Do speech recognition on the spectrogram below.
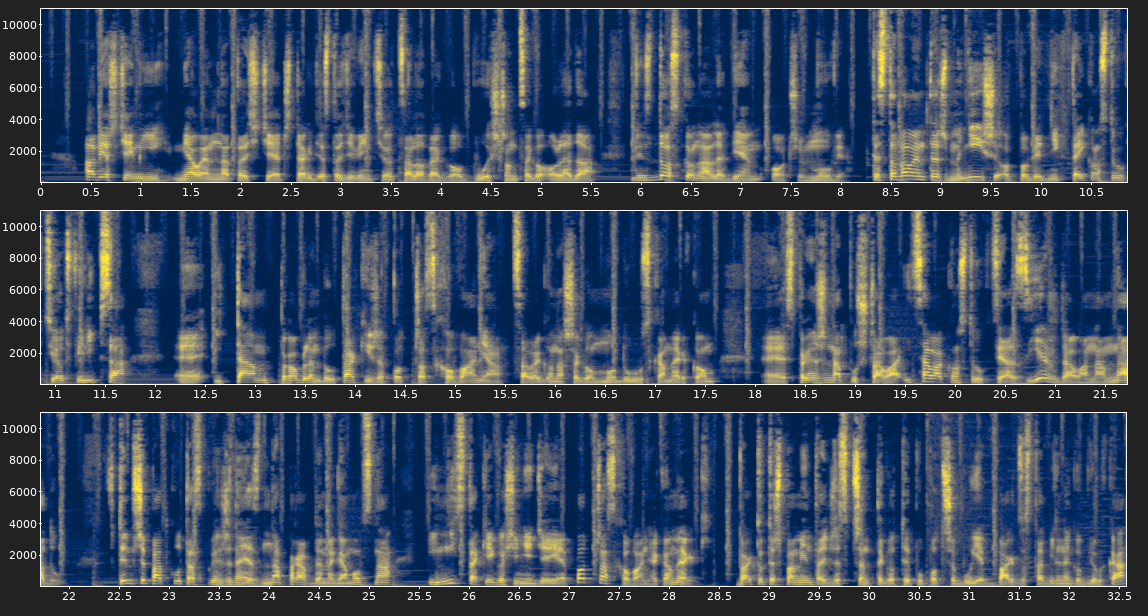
A wierzcie mi, miałem na teście 49-calowego błyszczącego OLEDa, więc doskonale wiem o czym mówię. Testowałem też mniejszy odpowiednik tej konstrukcji od Philipsa e, i tam problem był taki, że podczas chowania całego naszego modułu z kamerką e, sprężyna puszczała i cała konstrukcja zjeżdżała nam na dół. W tym przypadku ta sprężyna jest naprawdę mega mocna i nic takiego się nie dzieje podczas chowania kamerki. Warto też pamiętać, że sprzęt tego typu potrzebuje bardzo stabilnego biurka.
